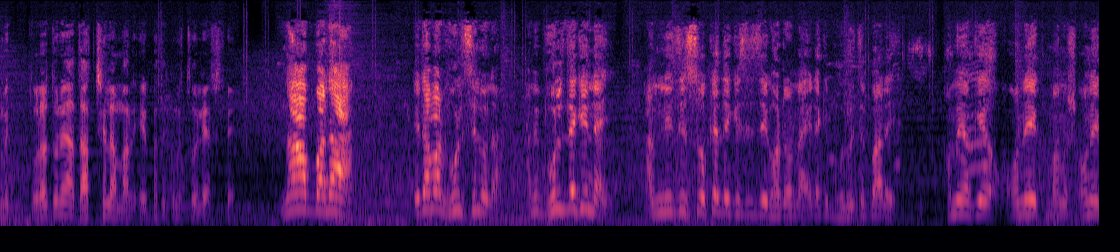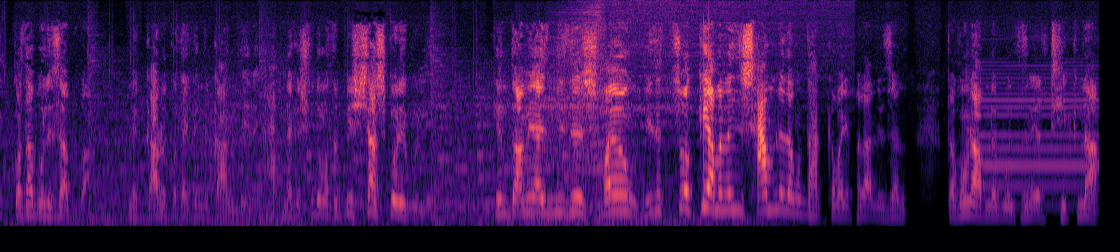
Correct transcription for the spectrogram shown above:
আমি তোলার জন্য যাচ্ছিলাম আর এর মধ্যে তুমি চলে আসলে। না আব্বা না। এটা আমার ভুল ছিল না। আমি ভুল দেখি নাই। আমি নিজের চোখে দেখেছি যে ঘটনা। এটা কি ভুল হতে পারে? আমি ওকে অনেক মানুষ, অনেক কথা বলেছে, আব্বা। মানে কারও কথা কিন্তু কান দিয়ে নাই। আপনাকে শুধুমাত্র বিশ্বাস করি বলে। কিন্তু আমি আজ নিজের স্বয়ং নিজের চোখকে আমার নিজের সামনে যখন ধাক্কা মারি, ফেলা দিয়েছেন, তখন আপনি বলতেছেন, এটা ঠিক না।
